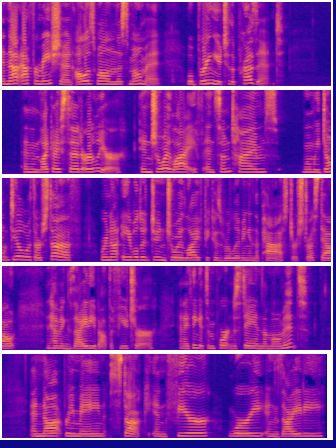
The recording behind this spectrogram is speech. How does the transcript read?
And that affirmation, all is well in this moment, will bring you to the present. And like I said earlier, enjoy life. And sometimes when we don't deal with our stuff, we're not able to enjoy life because we're living in the past or stressed out and have anxiety about the future. And I think it's important to stay in the moment and not remain stuck in fear, worry, anxiety,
